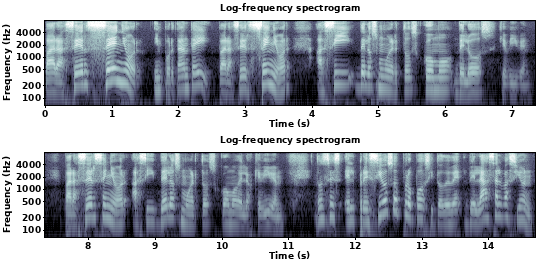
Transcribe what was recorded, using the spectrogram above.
para ser Señor, importante ahí, para ser Señor, así de los muertos como de los que viven para ser Señor así de los muertos como de los que viven. Entonces, el precioso propósito de, la salvación,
